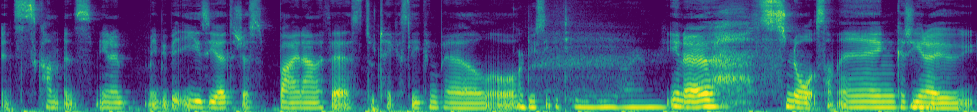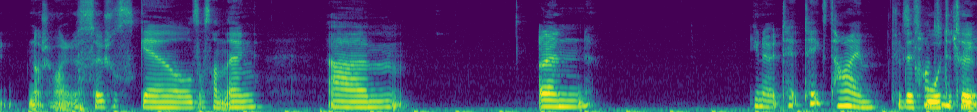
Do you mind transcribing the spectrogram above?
it's come it's you know maybe a bit easier to just buy an amethyst or take a sleeping pill or, Or do CBT, or um, you know snort something because you Mm. know not sure about your social skills or something, um, and you know it t- takes time for this water to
